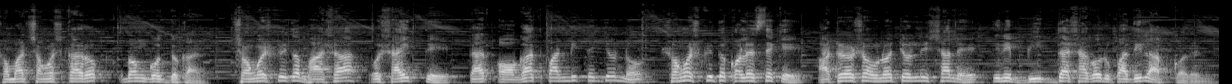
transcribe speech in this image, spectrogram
সমাজ সংস্কারক এবং গদ্যকার। সংস্কৃত ভাষা ও সাহিত্যে তার অগাধ পাণ্ডিত্যের জন্য সংস্কৃত কলেজ থেকে আঠেরোশো উনচল্লিশ সালে তিনি বিদ্যাসাগর উপাধি লাভ করেন।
